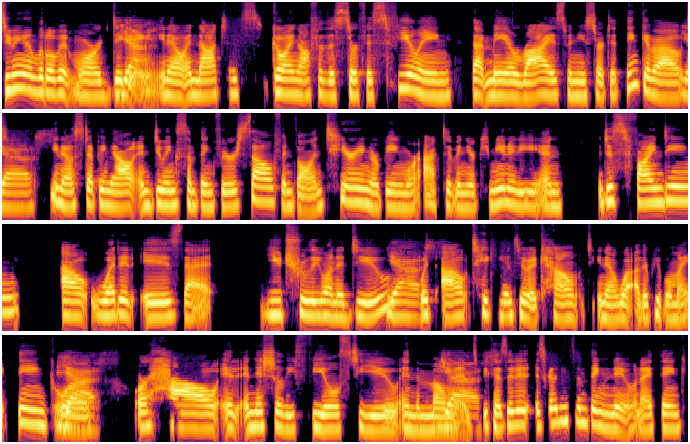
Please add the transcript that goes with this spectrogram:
doing a little bit more digging, yeah. you know, and not just going off of the surface feeling that may arise when you start to think about, yes. you know, stepping out and doing something for yourself and volunteering or being more active in your community and just finding out what it is that you truly want to do yes. without taking into account, you know, what other people might think or yes or how it initially feels to you in the moment yes. because it, it's going to be something new. And I think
